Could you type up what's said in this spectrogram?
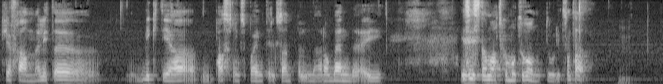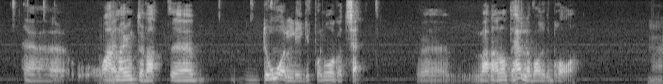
klev fram med lite viktiga passningspoäng till exempel när de vände i, i sista matchen mot Toronto och lite sånt här. Eh, och han har ju inte varit eh, dålig på något sätt. Eh, men han har inte heller varit bra. Nej.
